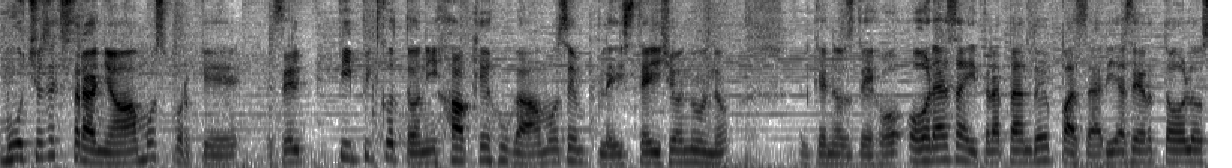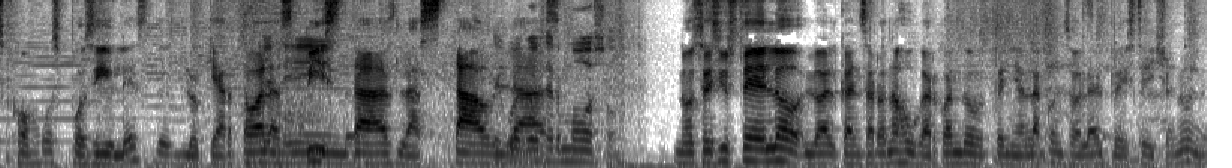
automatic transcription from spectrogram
muchos extrañábamos porque es el típico Tony Hawk que jugábamos en PlayStation 1, el que nos dejó horas ahí tratando de pasar y hacer todos los combos posibles, desbloquear todas las pistas, las tablas. es hermoso. No sé si ustedes lo, alcanzaron a jugar cuando tenían la consola del PlayStation 1.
